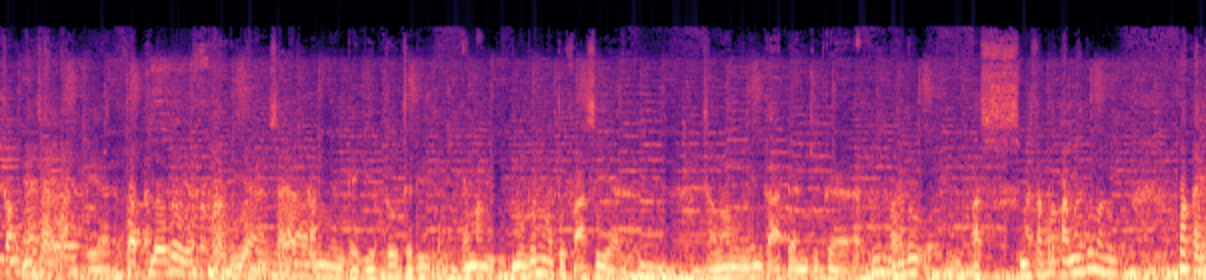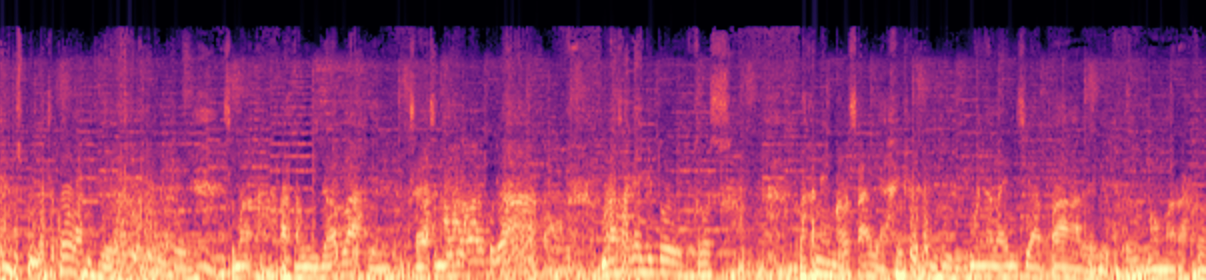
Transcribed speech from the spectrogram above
Kok lah iya. bab loro ya. iya saya orang yang kayak gitu. Jadi emang mungkin motivasi ya. Sama mungkin keadaan juga. Pas itu pas semester pertama itu langsung wah kayaknya harus pindah sekolah nih. Ya. cuma ah tanggung jawab lah. Ya saya sendiri kuliah ah, merasa. kayak gitu. Terus bahkan yang males saya. Mau nyalain siapa kayak gitu. Mau marah ke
